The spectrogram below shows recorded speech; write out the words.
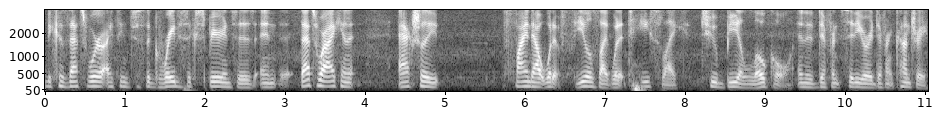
because that's where I think just the greatest experiences and that's where I can actually find out what it feels like, what it tastes like to be a local in a different city or a different country.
